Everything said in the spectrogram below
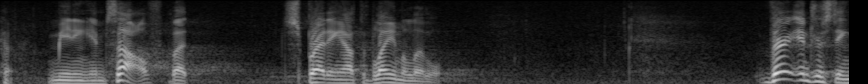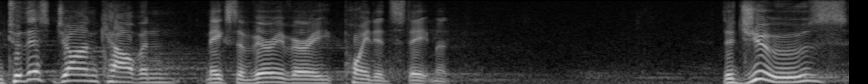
meaning himself, but spreading out the blame a little. Very interesting. To this, John Calvin makes a very, very pointed statement. The Jews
